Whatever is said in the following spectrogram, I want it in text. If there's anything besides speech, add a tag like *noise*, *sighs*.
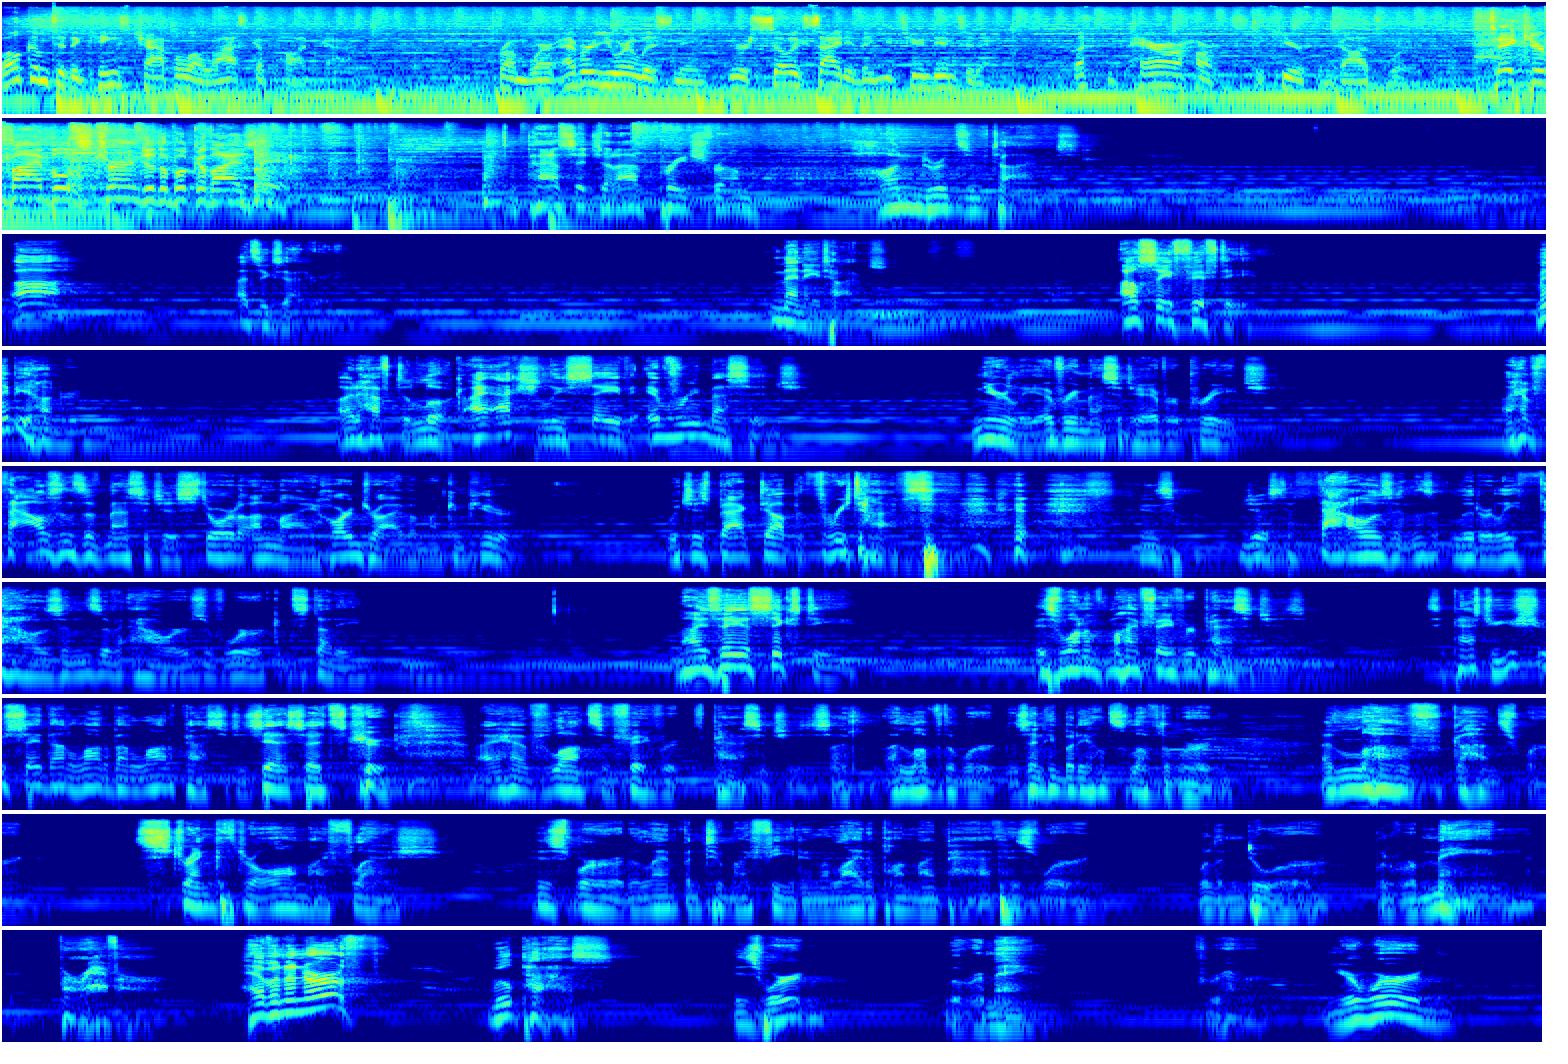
Welcome to the King's Chapel Alaska podcast. From wherever you are listening, we are so excited that you tuned in today. Let's prepare our hearts to hear from God's Word. Take your Bibles, turn to the book of Isaiah, a passage that I've preached from hundreds of times. Ah, uh, that's exaggerating. Many times. I'll say 50, maybe 100. I'd have to look. I actually save every message, nearly every message I ever preach. I have thousands of messages stored on my hard drive on my computer, which is backed up three *laughs* times. it's just thousands, literally thousands of hours of work and study. And Isaiah 60 is one of my favorite passages. Say, Pastor, you sure say that a lot about a lot of passages. Yes, that's true. I have lots of favorite passages. I, I love the Word. Does anybody else love the Word? I love God's Word. Strength to all my flesh. His Word, a lamp unto my feet and a light upon my path. His Word will endure, will remain forever. Heaven and earth will pass. His Word will remain forever. Your Word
